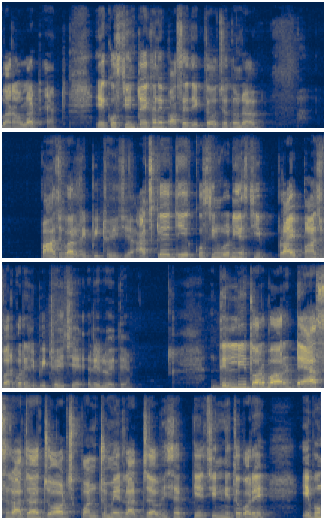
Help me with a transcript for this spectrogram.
বা রাওলাট অ্যাক্ট এই কোশ্চেনটা এখানে পাশে দেখতে পাচ্ছ তোমরা। পাঁচবার রিপিট হয়েছে। আজকে যে কোশ্চেনগুলো নিয়ে এসেছি, প্রায় পাঁচবার করে রিপিট হয়েছে রেলওয়েতে দিল্লি দরবার ড্যাশ রাজা জর্জ পঞ্চমের রাজ্যাভিষেককে চিহ্নিত করে এবং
